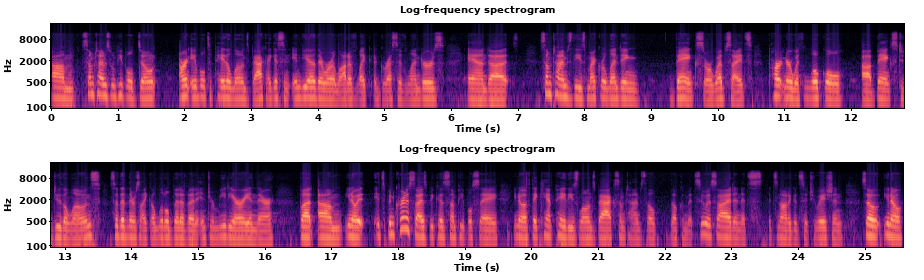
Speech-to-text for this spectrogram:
um, sometimes when people don't aren't able to pay the loans back. I guess in India there were a lot of like aggressive lenders, and uh, sometimes these micro lending banks or websites partner with local uh, banks to do the loans. So then there's like a little bit of an intermediary in there. But um, you know, it, has been criticized because some people say, you know, if they can't pay these loans back, sometimes they'll they'll commit suicide, and it's it's not a good situation. So you know,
